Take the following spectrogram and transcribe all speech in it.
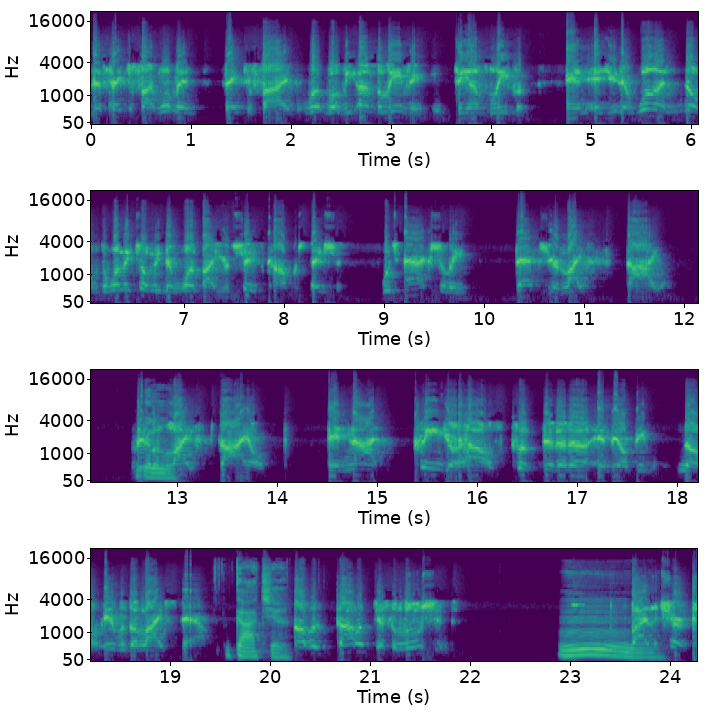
the sanctified woman sanctified well, well the unbelieving, the unbeliever. And and you they're one no, the one they told me they're one by your chase conversation, which actually that's your lifestyle. Live a lifestyle and not clean your house, cook da da da, and they'll be no, it was a lifestyle. Gotcha. I was I was disillusioned Mm. by the church.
